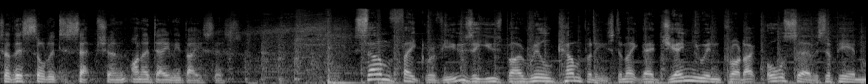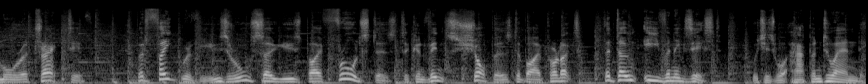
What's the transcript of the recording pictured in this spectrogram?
to this sort of deception on a daily basis. Some fake reviews are used by real companies to make their genuine product or service appear more attractive. But fake reviews are also used by fraudsters to convince shoppers to buy products that don't even exist, which is what happened to Andy.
